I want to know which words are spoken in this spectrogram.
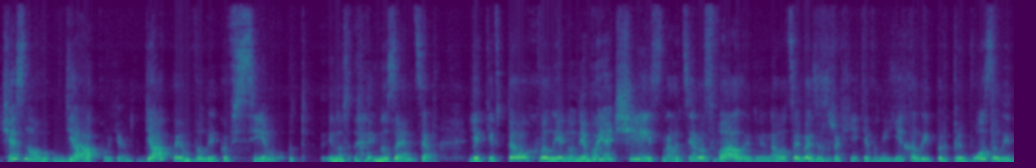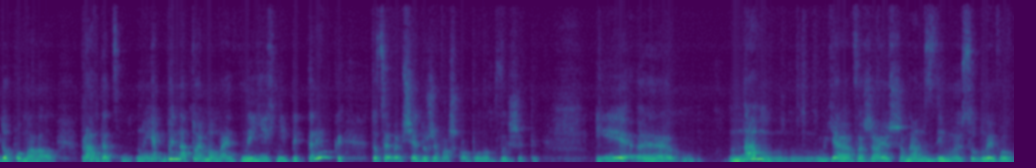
Чесно, дякуємо. Дякуємо велико всім іноземцям, які в ту хвилину, не боячись на оці розвалини, на оцей весь жахіття, вони їхали і привозили і допомагали. Правда, ну якби на той момент не їхні підтримки, то це взагалі дуже важко було б вижити. І е, нам, я вважаю, що нам з Дімою особливо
